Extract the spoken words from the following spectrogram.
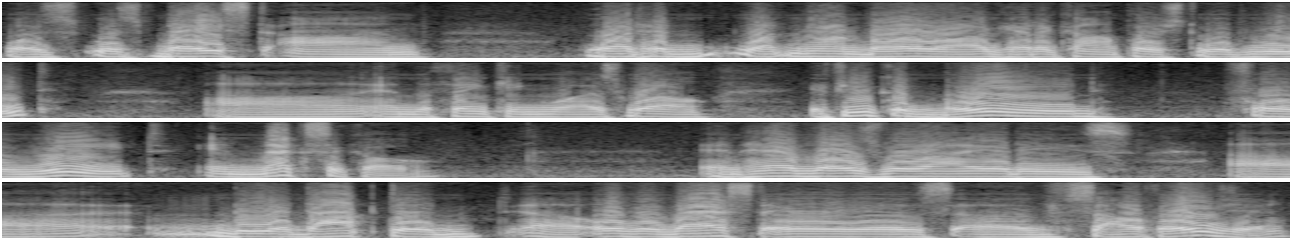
was, was based on what, had, what Norm Borlaug had accomplished with wheat. Uh, and the thinking was, well, if you could breed for wheat in Mexico and have those varieties uh, be adopted uh, over vast areas of South Asia,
